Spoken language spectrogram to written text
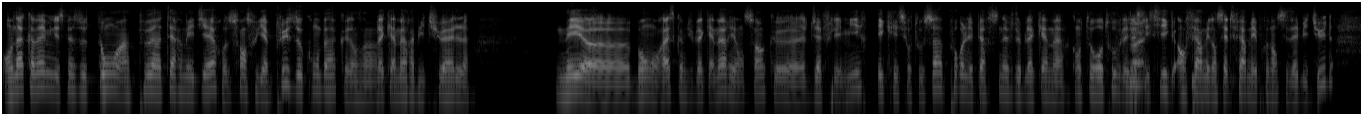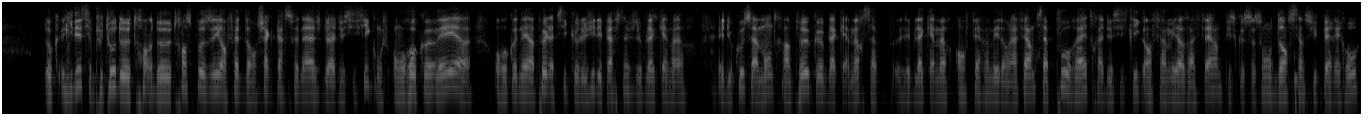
On a quand même une espèce de ton un peu intermédiaire, au sens où il y a plus de combats que dans un Black Hammer habituel, Mais euh, bon, on reste comme du Black Hammer et on sent que euh, Jeff Lemire écrit surtout ça pour les personnages de Black Hammer. Quand on retrouve la Justice League enfermée dans cette ferme et prenant ses habitudes, donc l'idée c'est plutôt de, de, transposer en fait dans chaque personnage de la Justice League, on, reconnaît, euh, on reconnaît un peu la psychologie des personnages de Black Hammer. Et du coup ça montre un peu que Black Hammer, ça, les Black Hammer enfermés dans la ferme, ça pourrait être la Justice League enfermée dans la ferme, puisque ce sont d'anciens super-héros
